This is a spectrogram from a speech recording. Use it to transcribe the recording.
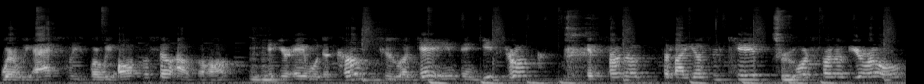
where we actually where we also sell alcohol, mm-hmm. and you're able to come to a game and get drunk in front of somebody else's kid True. or in front of your own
